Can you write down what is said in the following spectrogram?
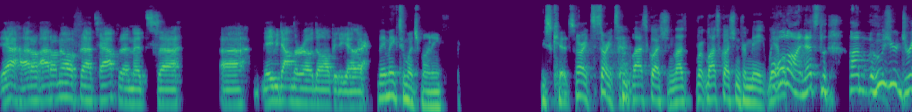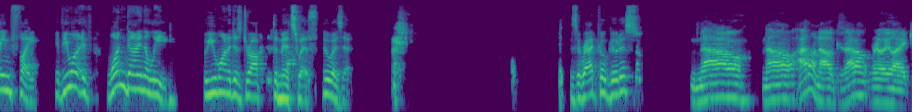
yeah, I don't I don't know if that's happening. It's uh, uh, maybe down the road they'll all be together. They make too much money. These kids. All right, sorry, Tim. last question. Last last question from me. We well, hold a- on. That's um. Who's your dream fight? If you want, if one guy in the league who you want to just drop the mitts with, who is it? Is it Radko Gudas? No, no, I don't know because I don't really like.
